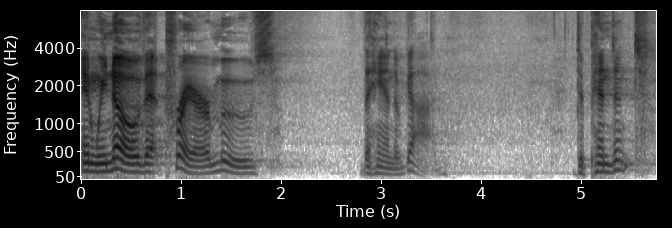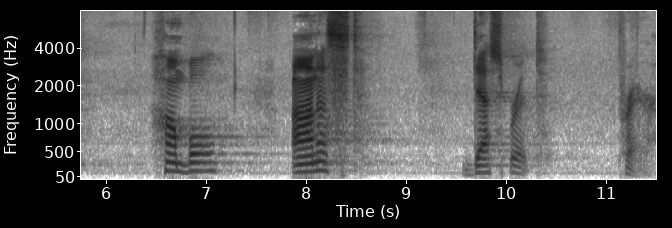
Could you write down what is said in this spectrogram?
And we know that prayer moves the hand of God. Dependent, humble, honest, desperate prayer.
